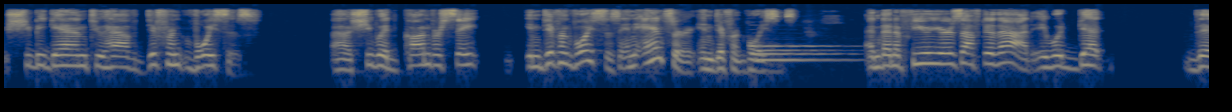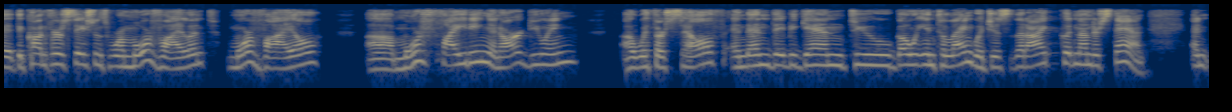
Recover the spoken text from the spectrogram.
she began to have different voices. Uh, she would conversate in different voices and answer in different voices. And then a few years after that, it would get the, the conversations were more violent, more vile, uh, more fighting and arguing uh, with herself. And then they began to go into languages that I couldn't understand. And,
